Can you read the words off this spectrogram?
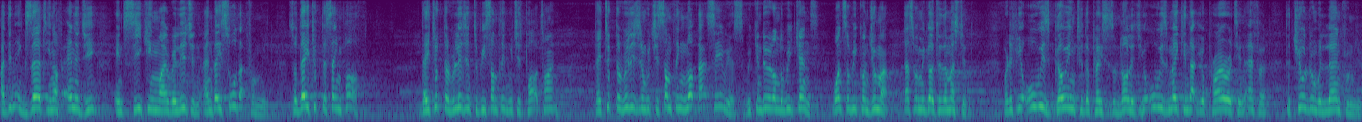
I didn't exert enough energy in seeking my religion, and they saw that from me. So they took the same path. They took the religion to be something which is part time. They took the religion which is something not that serious. We can do it on the weekends, once a week on Jummah. That's when we go to the masjid. But if you're always going to the places of knowledge, you're always making that your priority and effort, the children will learn from you.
